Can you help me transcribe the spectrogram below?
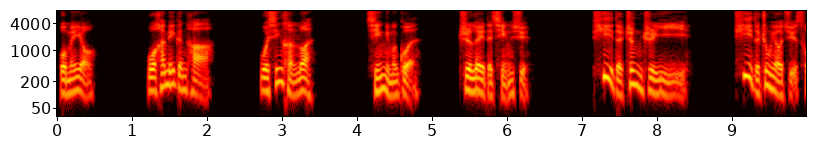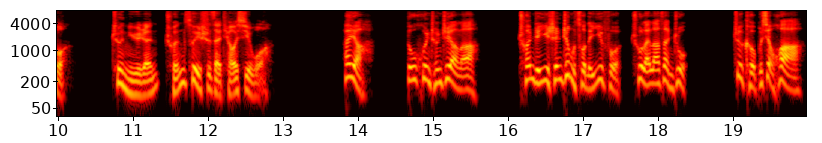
我没有，我还没跟他，我心很乱，请你们滚”之类的情绪。屁的政治意义。T 的重要举措，这女人纯粹是在调戏我。哎呀，都混成这样了！穿着一身这么错的衣服出来拉赞助，这可不像话啊！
